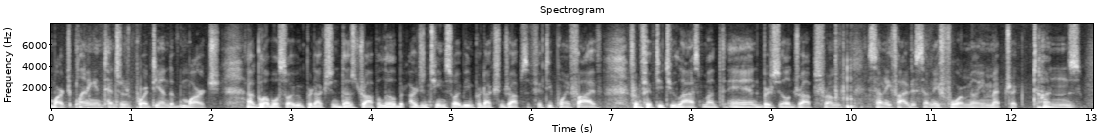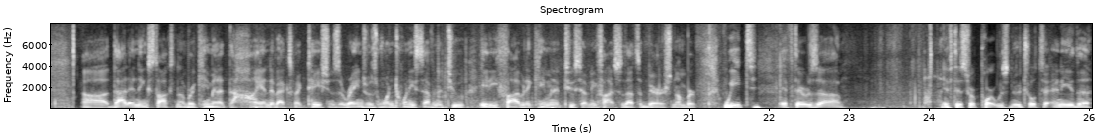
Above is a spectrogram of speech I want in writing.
March Planting Intentions Report at the end of March. Uh, global soybean production does drop a little bit. Argentine soybean production drops to 50.5 from 52 last month, and Brazil drops from 75 to 74 million metric tons. Uh, that ending stocks number came in at the high end of expectations. The range was 127 to 285, and it came in at 275. So that's a bearish number. Wheat, if there's a if this report was neutral to any of the,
